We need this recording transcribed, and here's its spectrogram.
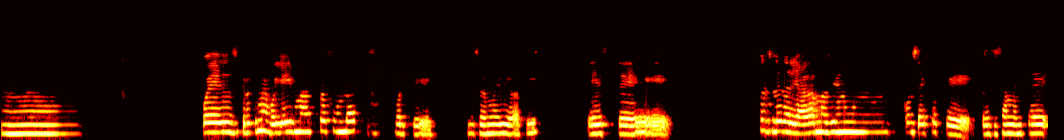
Mm, pues creo que me voy a ir más profunda porque soy medio así. Este, pues le daría más bien un consejo que precisamente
